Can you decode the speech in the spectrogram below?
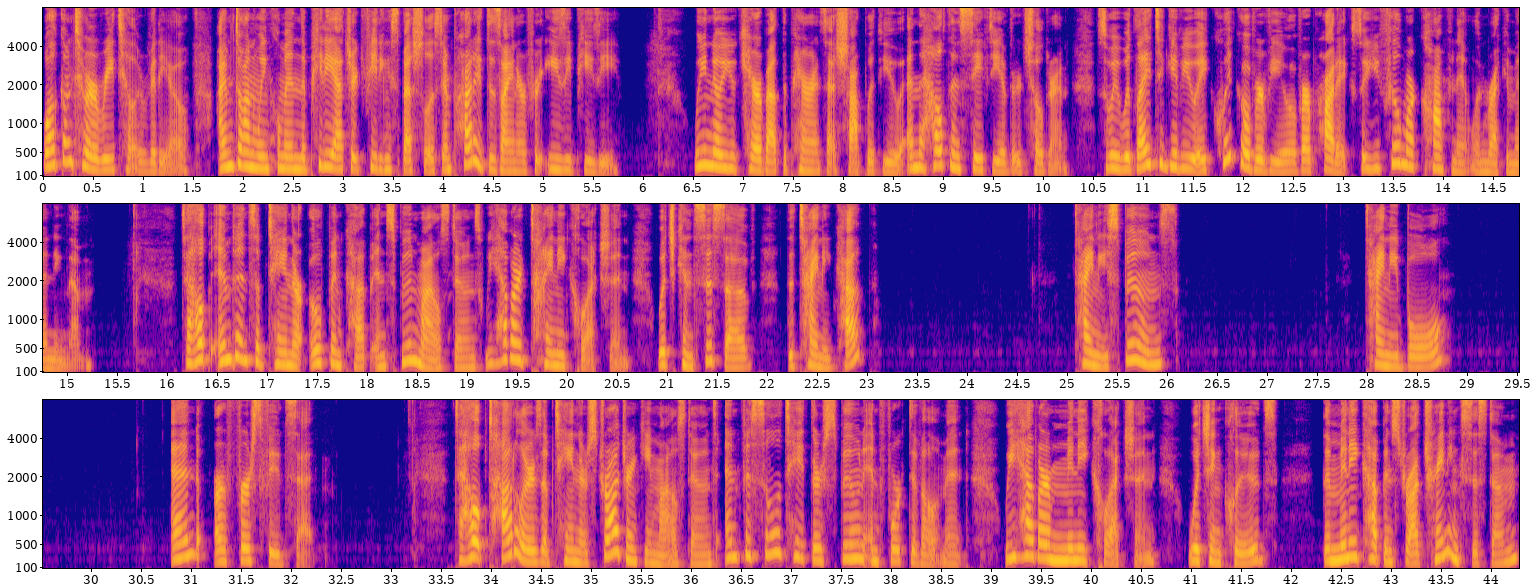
Welcome to our retailer video. I'm Dawn Winkelmann, the pediatric feeding specialist and product designer for ezpz. We know you care about the parents that shop with you and the health and safety of their children, so we would like to give you a quick overview of our products so you feel more confident when recommending them. To help infants obtain their open cup and spoon milestones, we have our Tiny Collection, which consists of the Tiny Cup, Tiny Spoons, Tiny Bowl, and our first food set. To help toddlers obtain their straw drinking milestones and facilitate their spoon and fork development, we have our mini collection, which includes the mini cup and straw training system,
